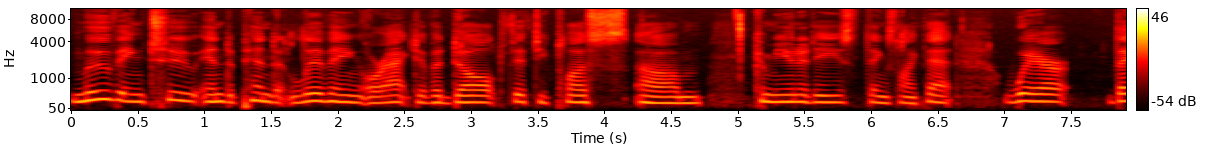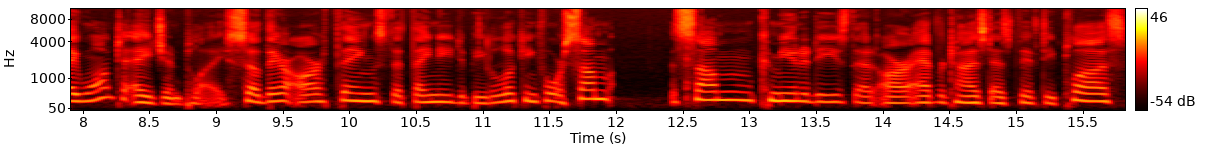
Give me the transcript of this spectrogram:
moving to independent living or active adult 50 plus um, communities, things like that, where they want to age in place. So there are things that they need to be looking for. Some some communities that are advertised as 50 plus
